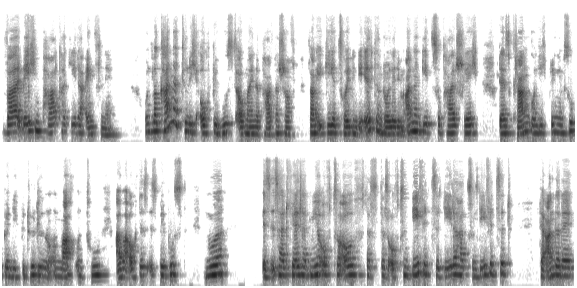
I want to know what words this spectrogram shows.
welchen Part hat jeder Einzelne. Und man kann natürlich auch bewusst auch meiner Partnerschaft sagen, ich gehe jetzt heute in die Elternrolle, dem anderen geht es total schlecht, der ist krank und ich bringe ihm Suppe und ich betüttel und mach und tu. Aber auch das ist bewusst. Nur es ist halt, fällt halt mir oft so auf, dass das oft so ein Defizit, jeder hat so ein Defizit, der andere,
